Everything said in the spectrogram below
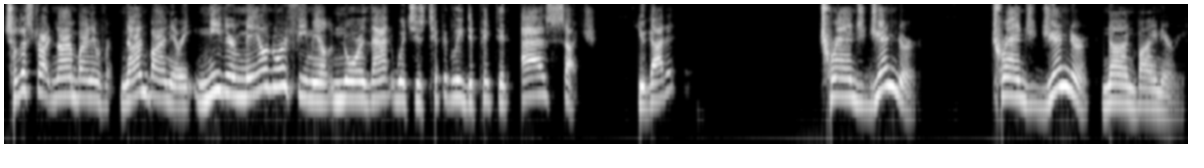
So let's start non-binary. Non-binary, neither male nor female, nor that which is typically depicted as such. You got it? Transgender, transgender non-binary.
